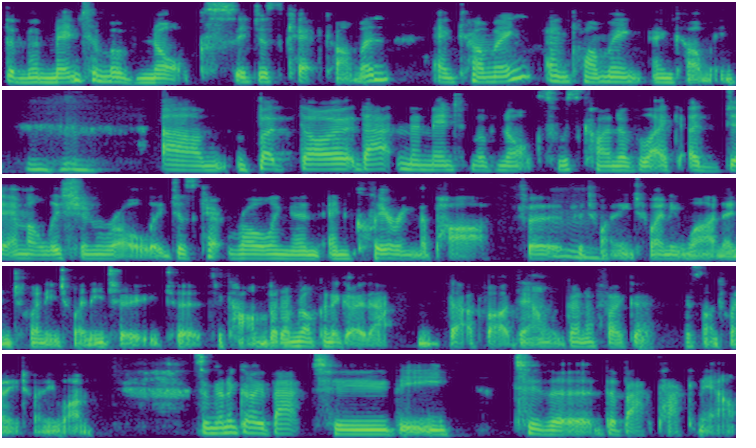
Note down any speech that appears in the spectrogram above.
the momentum of knocks. It just kept coming and coming and coming and coming. Mm-hmm. Um, but though that momentum of knocks was kind of like a demolition roll, it just kept rolling and, and clearing the path for, mm. for 2021 and 2022 to, to come. But I'm not going to go that that far down. We're going to focus on 2021. So I'm going to go back to the to the the backpack now.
